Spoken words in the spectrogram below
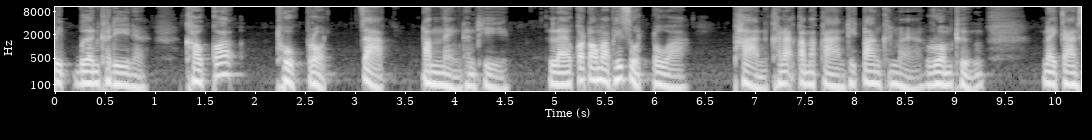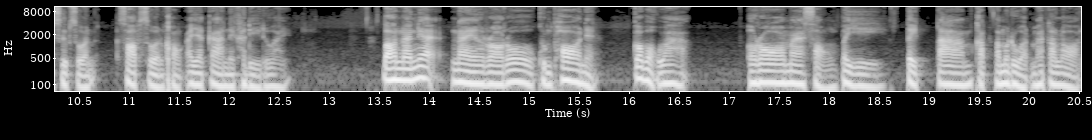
บิดเบือนคดีเนี่ย เขาก็ถูกปลดจากตำแหน่งทันที แล้วก็ต้องมาพิสูจน์ตัว ผ่านคณะกรรมการที่ตั้งขึ้นมา รวมถึงในการสืบสวนสอบสวนของอายการในคดีด้วย ตอนนั้นเนี่ยนายรอโรคุณพ่อเนี่ยก็บอกว่ารอมาสองปี ติดตามกับตำรวจมาตลอด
